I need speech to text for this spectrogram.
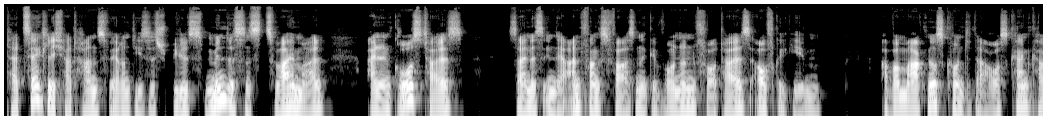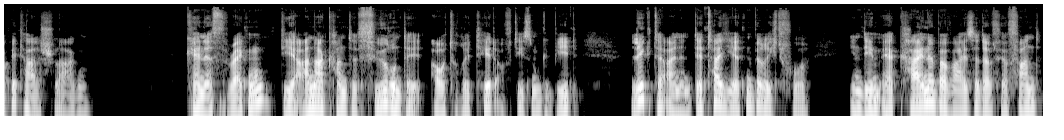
Tatsächlich hat Hans während dieses Spiels mindestens zweimal einen Großteils seines in der Anfangsphase gewonnenen Vorteils aufgegeben, aber Magnus konnte daraus kein Kapital schlagen. Kenneth Reagan, die anerkannte führende Autorität auf diesem Gebiet, legte einen detaillierten Bericht vor, in dem er keine Beweise dafür fand,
